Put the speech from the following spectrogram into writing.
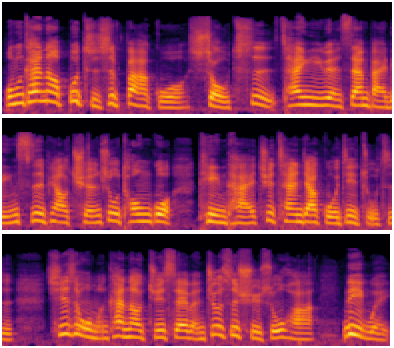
我们看到不只是法国首次参议院三百零四票全数通过挺台去参加国际组织，其实我们看到 G7 就是许淑华立委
